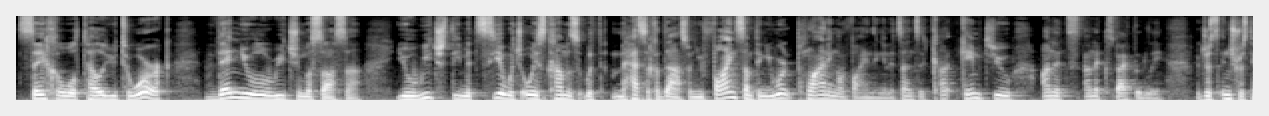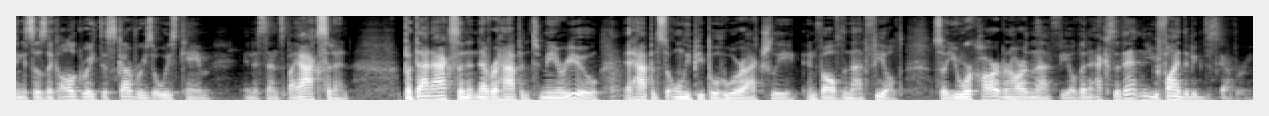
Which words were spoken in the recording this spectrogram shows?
seichel will tell you to work, then you will reach masasa. You'll reach the mitzvah which always comes with mehesachadas. When you find something you weren't planning on finding, in a sense it came to you unexpectedly. Which is interesting. It says like all great discoveries always came in a sense by accident. But that accident never happened to me or you. It happens to only people who are actually involved in that field. So you work hard and hard in that field, and accidentally you find a big discovery,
